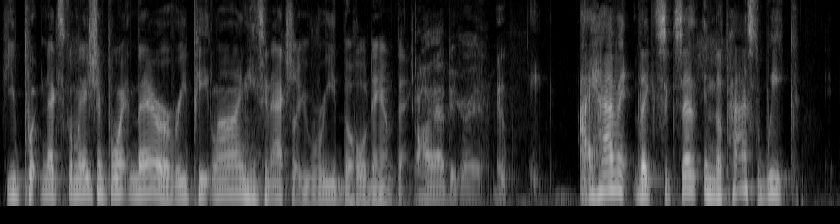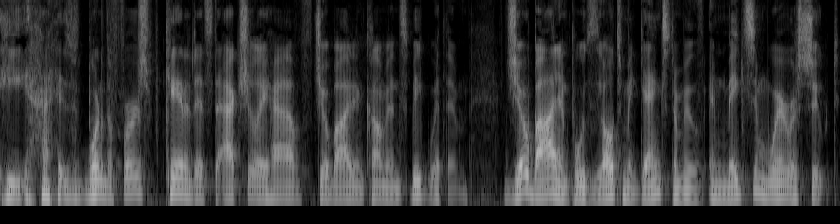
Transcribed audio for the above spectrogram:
If you put an exclamation point in there or a repeat line, he can actually read the whole damn thing. Oh, that'd be great. I haven't like success in the past week. He is one of the first candidates to actually have Joe Biden come and speak with him. Joe Biden pulls the ultimate gangster move and makes him wear a suit.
